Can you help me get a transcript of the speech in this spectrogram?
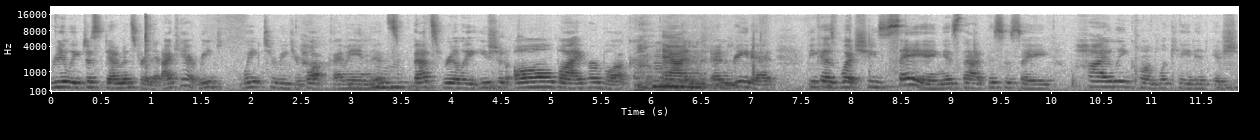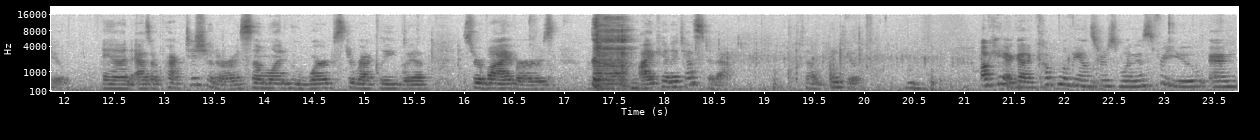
really just demonstrated. I can't read, wait to read your book. I mean, it's that's really you should all buy her book and and read it because what she's saying is that this is a highly complicated issue. And as a practitioner, as someone who works directly with survivors, uh, I can attest to that. So, thank you. Okay, I got a couple of answers. One is for you, and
